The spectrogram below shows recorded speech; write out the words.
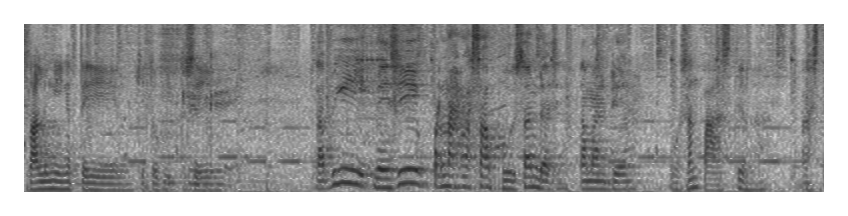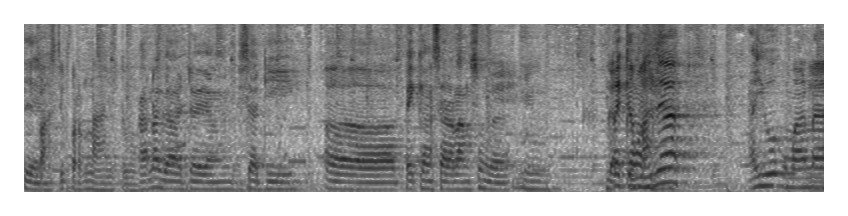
selalu ngingetin gitu-gitu sih. Tapi Messi pernah rasa bosan gak sih sama dia? Bosan pasti lah. Pasti ya. Pasti pernah itu. Karena nggak ada yang bisa dipegang secara langsung kayak. Hmm. Pegang cuma- maksudnya, ayo ke mana?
